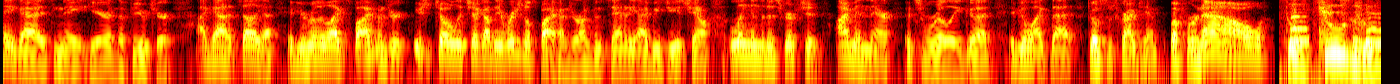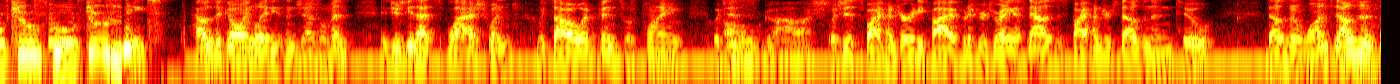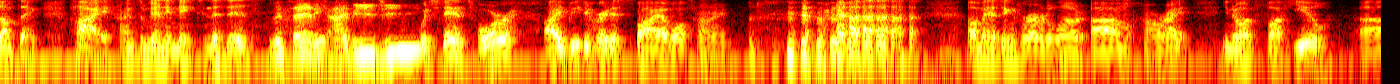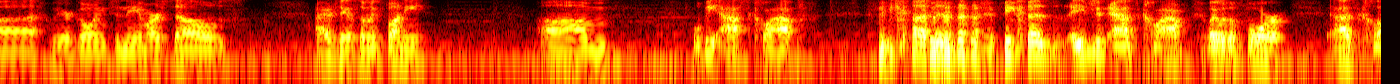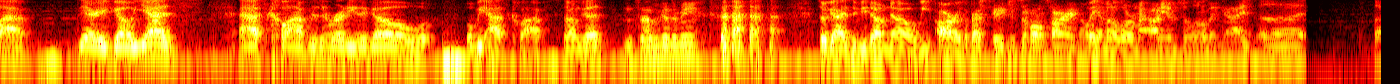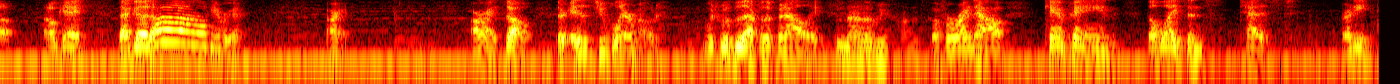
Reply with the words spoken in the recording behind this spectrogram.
Hey guys, Nate here in the future. I gotta tell ya, if you really like Spy Hunter, you should totally check out the original Spy Hunter on Vinsanity IBG's channel. Link in the description. I'm in there. It's really good. If you like that, go subscribe to him. But for now, Nate. How's it going, ladies and gentlemen? Did you see that splash when we saw what Vince was playing, which is oh gosh. which is Spy Hunter 85? But if you're joining us now, this is Spy Hunter 2002. 2001, 2000 and something. Hi, I'm some guy named Nate, and this is, Vinsanity IBG. which stands for I Be the Greatest Spy of All Time. oh man, it's taking forever to load. Um, alright. You know what? Fuck you. Uh, we are going to name ourselves. I have to think of something funny. Um, we'll be Ass Clap. Because, because Agent Ass Clap, wait, with a four. Ass Clap. There you go. Yes! Ass Clap is ready to go. We'll be Ass Clap. Sound good? It sounds good to me. so, guys, if you don't know, we are the best agents of all time. Oh, wait, I'm gonna lower my audio just a little bit, guys. Uh, uh, okay, that good? Ah, okay, we're good. All right, all right. So there is two-player mode, which we'll do that for the finale. That'll be fun. But for right now, campaign, the license test. Ready?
